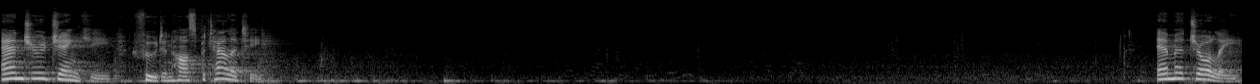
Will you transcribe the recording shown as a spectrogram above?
Andrew Jenke, Food and Hospitality. Emma Jolly,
